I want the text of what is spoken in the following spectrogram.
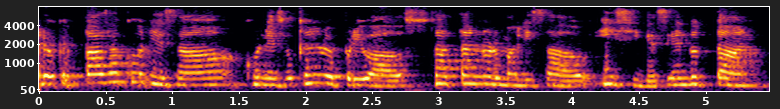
Pero ¿qué pasa con, esa, con eso que en lo privado está tan normalizado y sigue siendo tan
